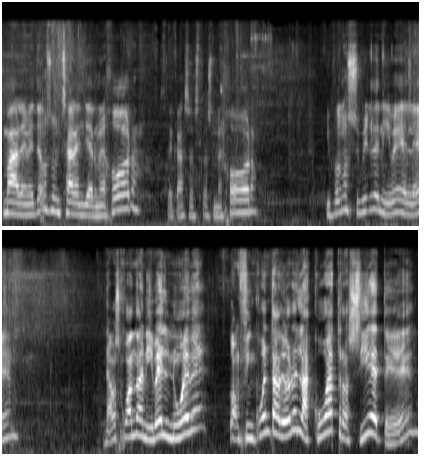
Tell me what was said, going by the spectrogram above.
Vale, metemos un challenger mejor. En este caso esto es mejor. Y podemos subir de nivel, eh. Estamos jugando a nivel 9 con 50 de oro en la 4-7, eh.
